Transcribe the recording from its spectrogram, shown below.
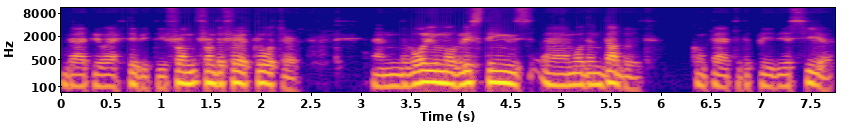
in the IPO activity from from the third quarter, and the volume of listings more than doubled compared to the previous year,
